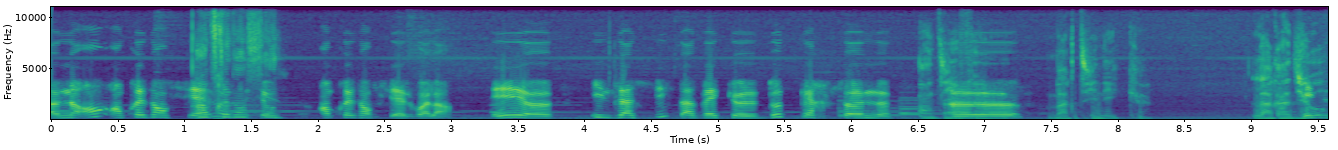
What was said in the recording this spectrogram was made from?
Euh, non, en présentiel. En présentiel. En présentiel, voilà. Et euh, ils assistent avec euh, d'autres personnes. Antifa, Euh, Martinique. La radio,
